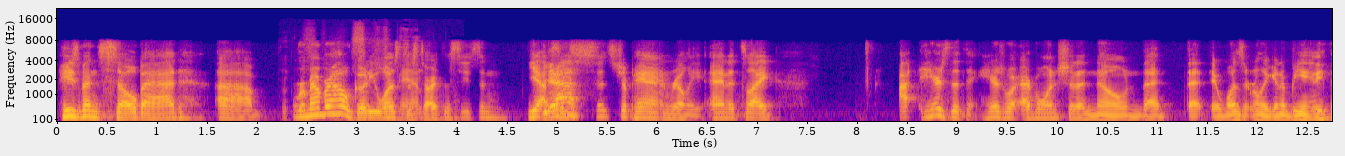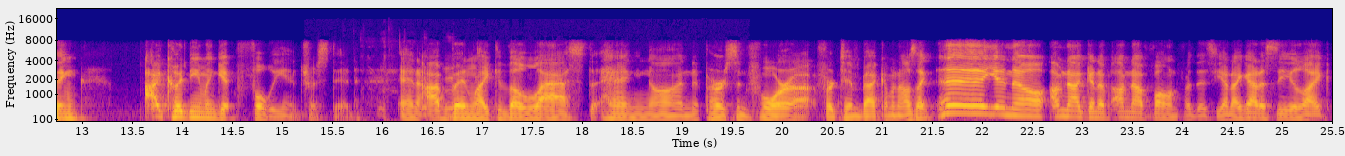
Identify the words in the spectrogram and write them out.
He's been so bad. Um, remember how good he was Japan? to start the season? Yeah, yes. since, since Japan, really. And it's like, I, here's the thing. Here's where everyone should have known that that it wasn't really going to be anything. I couldn't even get fully interested, and I've been like the last hanging on person for uh, for Tim Beckham, and I was like, eh, you know, I'm not gonna, I'm not falling for this yet. I got to see like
